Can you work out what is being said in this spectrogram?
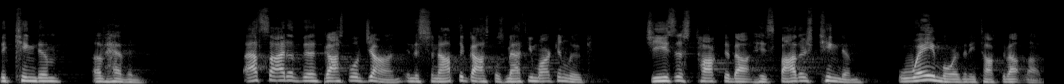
the kingdom of heaven. Outside of the Gospel of John, in the Synoptic Gospels, Matthew, Mark, and Luke, Jesus talked about his Father's kingdom way more than he talked about love.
